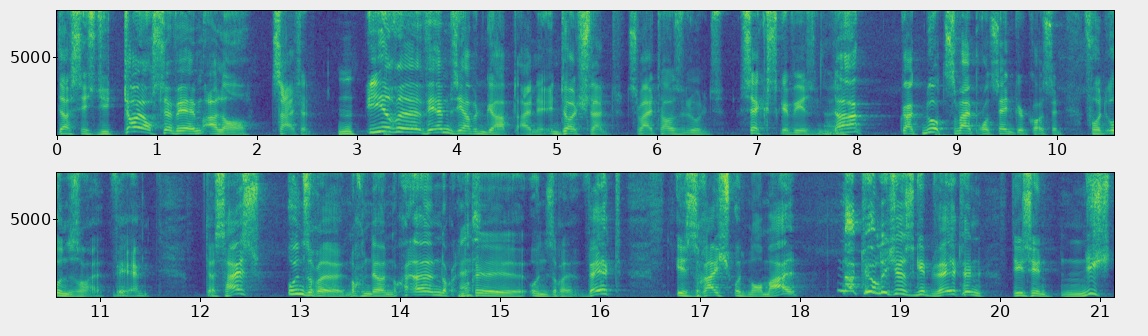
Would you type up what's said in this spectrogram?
Das ist die teuerste WM aller Zeiten. Hm. Ihre WM, Sie haben gehabt eine in Deutschland 2006 gewesen. Da hat nur 2% gekostet von unserer WM. Das heißt, unsere, noch, noch, äh, noch, äh, unsere Welt ist reich und normal. Natürlich, es gibt Welten, die sind nicht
